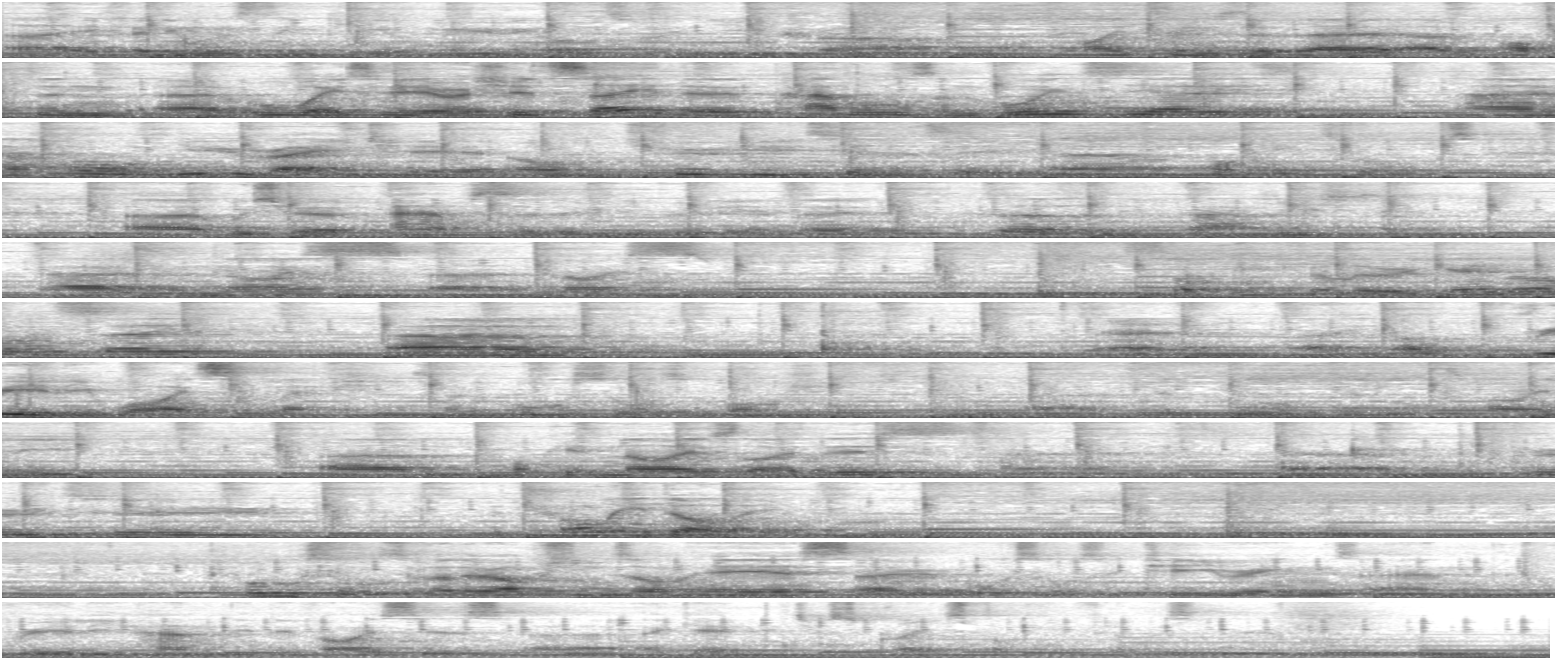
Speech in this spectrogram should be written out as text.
uh, if anyone's thinking of moving on to a new craft. Items that are often uh, always here, I should say, the paddles and buoyancy aids, and a whole new range here of true utility um, pocket tools, uh, which are absolutely brilliant. They're perfectly packaged. Uh, it's a nice, uh, nice stocking filler again, I would say. Um, and a, really wide selection, so all sorts of options uh, little, little tiny um, pocket knives like this through to the trolley dolly. All sorts of other options on here, so all sorts of key rings and really handy devices. Uh, again, just great stocking fillers.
